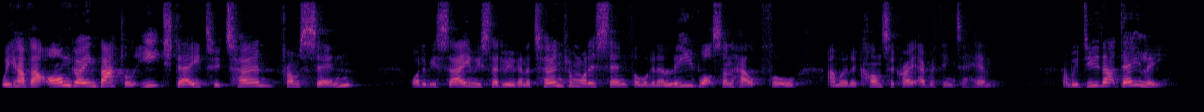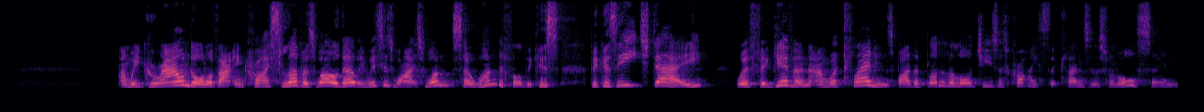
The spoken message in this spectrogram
We have that ongoing battle each day to turn from sin. What did we say? We said we were going to turn from what is sinful, we're going to leave what's unhelpful, and we're going to consecrate everything to Him. And we do that daily. And we ground all of that in Christ's love as well, don't we? Which is why it's one, so wonderful, because, because each day we're forgiven and we're cleansed by the blood of the Lord Jesus Christ that cleanses us from all sin.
